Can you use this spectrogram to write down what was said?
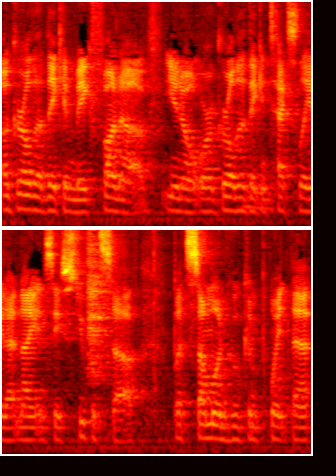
a girl that they can make fun of, you know, or a girl that they can text late at night and say stupid stuff, but someone who can point that,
